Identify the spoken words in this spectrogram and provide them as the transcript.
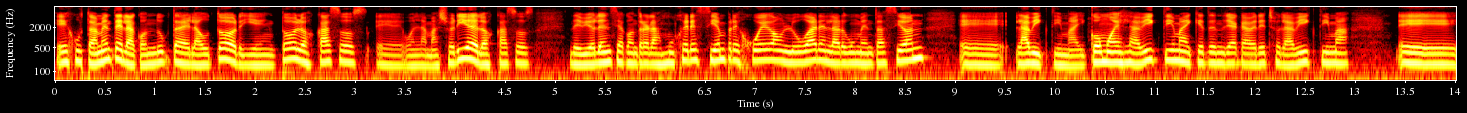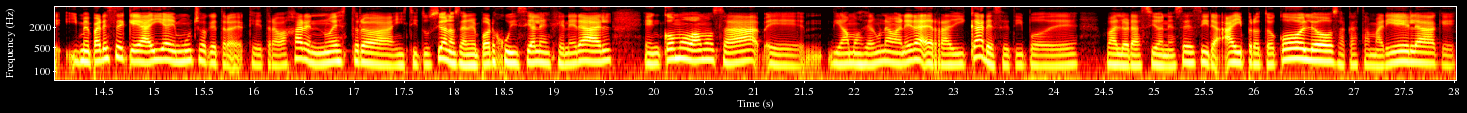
es justamente la conducta del autor y en todos los casos, eh, o en la mayoría de los casos de violencia contra las mujeres, siempre juega un lugar en la argumentación eh, la víctima y cómo es la víctima y qué tendría que haber hecho la víctima. Eh, y me parece que ahí hay mucho que, que, trabajar en nuestra institución, o sea, en el Poder Judicial en general, en cómo vamos a, eh, digamos, de alguna manera erradicar ese tipo de valoraciones. Es decir, hay protocolos, acá está Mariela, que,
